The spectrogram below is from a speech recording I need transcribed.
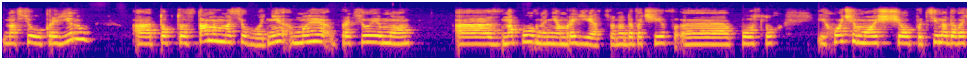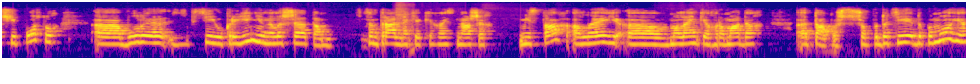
на всю Україну. Тобто, станом на сьогодні ми працюємо з наповненням реєстру надавачів е, послуг і хочемо, щоб ці надавачі послуг е, були в всій Україні, не лише там в центральних якихось наших містах, але й е, в маленьких громадах е, також, щоб до цієї допомоги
